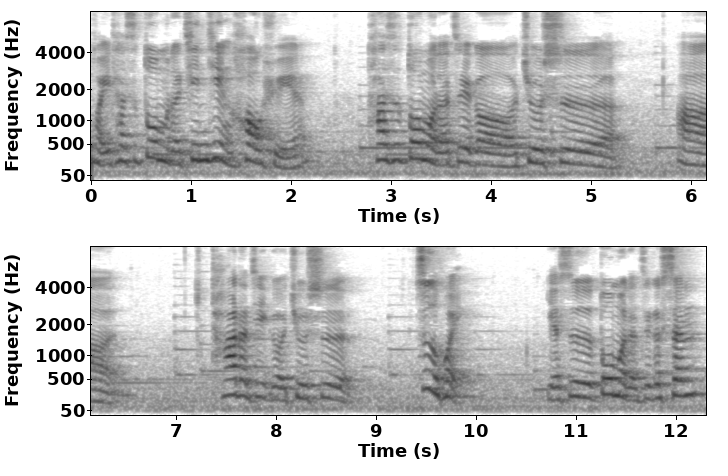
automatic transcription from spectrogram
回他是多么的精进好学，他是多么的这个就是，啊，他的这个就是智慧，也是多么的这个深。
